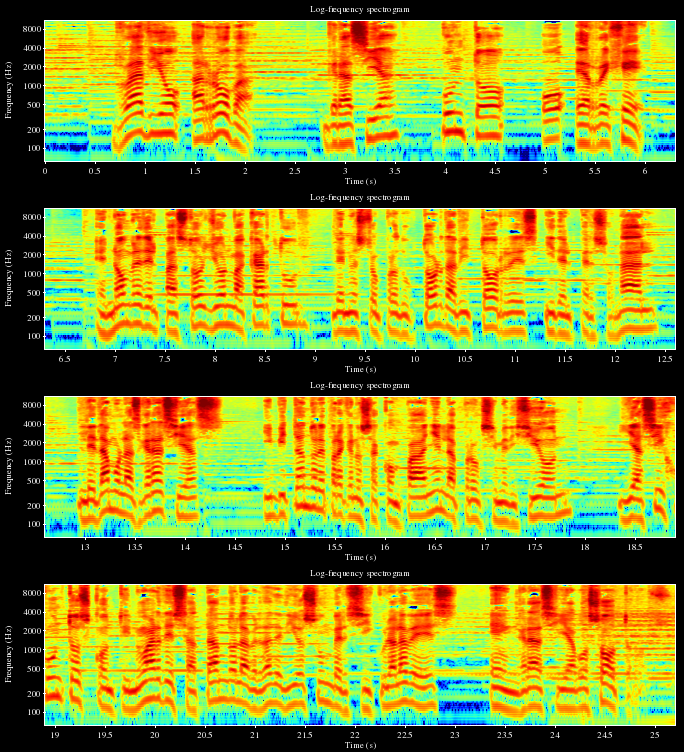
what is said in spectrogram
radio arroba gracia.org. En nombre del pastor John MacArthur, de nuestro productor David Torres y del personal, le damos las gracias, invitándole para que nos acompañe en la próxima edición y así juntos continuar desatando la verdad de Dios un versículo a la vez, en gracia a vosotros.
